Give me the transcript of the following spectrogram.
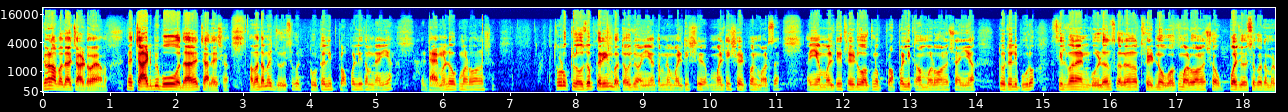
ઘણા બધા ચાર્ટ હોય આમાં. ને ચાર્ટ બી બહુ વધારે ચાલે છે. આમાં તમે જોઈ શકો ટોટલી પ્રોપરલી તમને અહીંયા ડાયમંડ વર્ક મળવાનો છે. થોડું ક્લોઝઅપ કરીને બતાવજો. અહીંયા તમને મલ્ટી મલ્ટી શેડ પણ મળશે. અહીંયા મલ્ટી થ્રેડ વર્કનું પ્રોપરલી કામ મળવાનું છે અહીંયા. ટોટલી પૂરો. સિલ્વર એન્ડ ગોલ્ડન કલરનો થ્રેડનો વર્ક મળવાનો છે. ઉપર જોઈ શકો તમે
